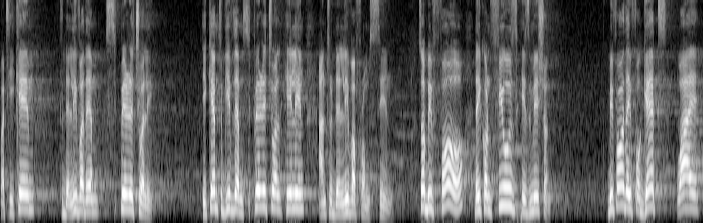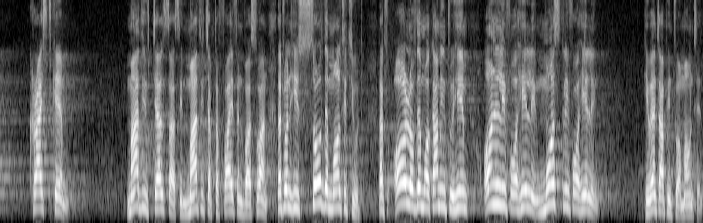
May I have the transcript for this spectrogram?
but he came to deliver them spiritually. He came to give them spiritual healing and to deliver from sin. So before they confuse his mission, before they forget why Christ came. Matthew tells us in Matthew chapter 5 and verse 1 that when he saw the multitude, that all of them were coming to him only for healing, mostly for healing, he went up into a mountain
